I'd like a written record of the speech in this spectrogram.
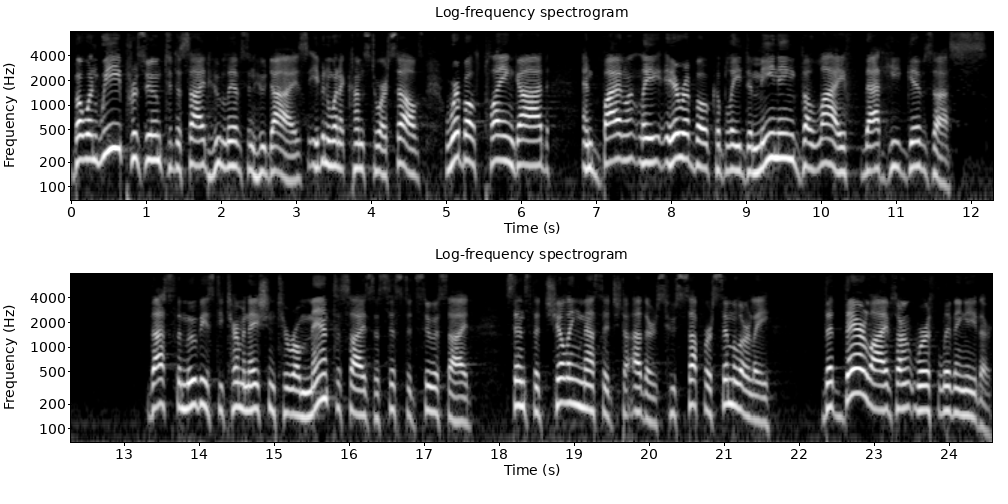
But when we presume to decide who lives and who dies, even when it comes to ourselves, we're both playing God and violently, irrevocably demeaning the life that He gives us. Thus, the movie's determination to romanticize assisted suicide sends the chilling message to others who suffer similarly that their lives aren't worth living either.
